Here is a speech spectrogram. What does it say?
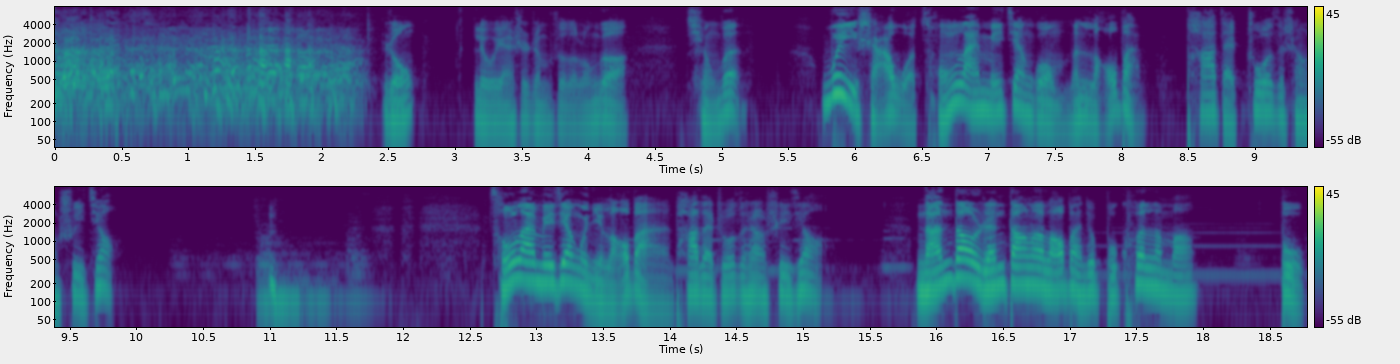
荣留言是这么说的：龙哥，请问为啥我从来没见过我们老板趴在桌子上睡觉？从来没见过你老板趴在桌子上睡觉。难道人当了老板就不困了吗？不，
